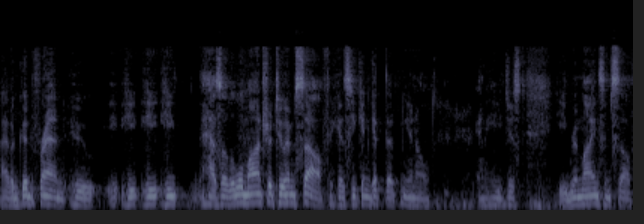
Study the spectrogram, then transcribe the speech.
I have a good friend who he, he, he has a little mantra to himself because he can get the, you know, and he just, he reminds himself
